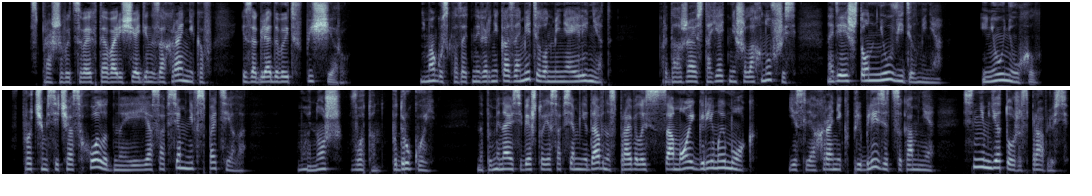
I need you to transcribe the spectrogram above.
— спрашивает своих товарищей один из охранников и заглядывает в пещеру. Не могу сказать, наверняка заметил он меня или нет. Продолжаю стоять, не шелохнувшись, надеясь, что он не увидел меня и не унюхал. Впрочем, сейчас холодно, и я совсем не вспотела. Мой нож, вот он, под рукой. Напоминаю себе, что я совсем недавно справилась с самой гримой мок. Если охранник приблизится ко мне, с ним я тоже справлюсь.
